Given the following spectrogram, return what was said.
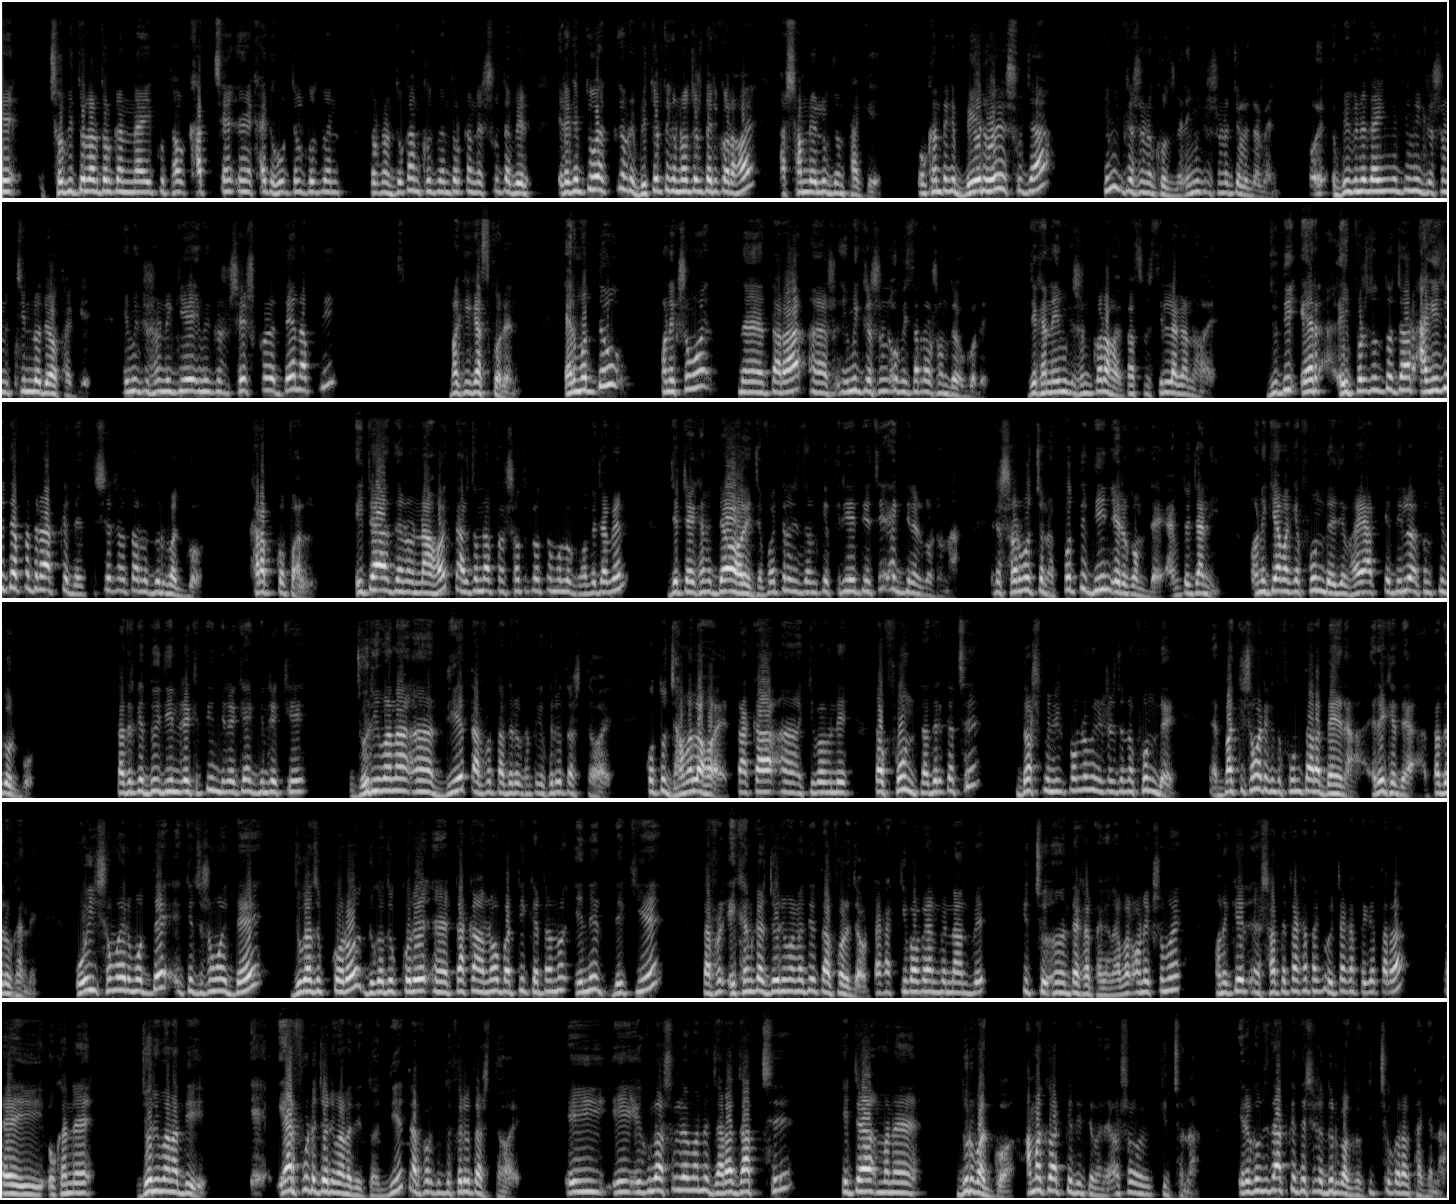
ছবি তোলার দরকার নাই, কোথাও খাচ্ছে খাইতে হোটেল খুঁজবেন দরকার দোকান খুঁজবেন দরকার নেই সোজা বের, এটা কিন্তু একেবারে ভিতর থেকে নজরদারি করা হয় আর সামনে লোকজন থাকে। ওখান থেকে বের হয়ে সোজা ইমিগ্রেশনে খুঁজবেন, ইমিগ্রেশনে চলে যাবেন। বিভিন্ন জায়গায় কিন্তু ইমিগ্রেশনের চিহ্ন দেওয়া থাকে। ইমিগ্রেশনে গিয়ে ইমিগ্রেশন শেষ করে দেন আপনি, বাকি কাজ করেন। এর মধ্যেও অনেক সময় তারা ইমিগ্রেশন অফিসাররাও সন্দেহ করে, যেখানে ইমিগ্রেশন করা হয়, পাসপোর্ট সিল লাগানো হয়। যদি এর, এই পর্যন্ত যাওয়ার আগে যদি আপনাদের আটকে দেয়, সেটা তো আরও দুর্ভাগ্য, খারাপ কপাল। এটা যেন না হয়, তার জন্য আপনার সতর্কতামূলক ভাবে যাবেন, যেটা এখানে দেওয়া হয়েছে। পঁয়তাল্লিশ জনকে ফিরিয়ে দিয়েছে, একদিনের ঘটনা। এটা সর্বোচ্চ না, প্রতিদিন এরকম দেয়। আমি তো জানি, অনেকে আমাকে ফোন দেয় যে, ভাই, আটকে দিল, এখন কি করব? তাদেরকে দুই দিন রেখে, তিন দিন রেখে, একদিন রেখে জরিমানা দিয়ে তারপর তাদের ওখান থেকে ফেরত আসতে হয়। কত ঝামেলা হয়। টাকা কীভাবে তা ফোন তাদের কাছে দশ মিনিট, পনেরো মিনিটের জন্য ফোন দেয়। বাকি সময়টা কিন্তু ফোন তারা দেয় না, রেখে দেয় তাদের ওখানে। ওই সময়ের মধ্যে কিছু সময় দেয়, যোগাযোগ করো, যোগাযোগ করে টাকা আনো বা টিকিট আনো, এনে দেখিয়ে তারপর এখানকার জরিমানা দিয়ে তারপরে যাও। টাকা কীভাবে আনবে, না আনবে, কিছু দেখার থাকে না। আবার অনেক সময় অনেকের সাথে টাকা থাকে, ওই টাকা থেকে তারা এই ওখানে জরিমানা দিয়ে এয়ারপোর্টে জরিমানা দিতে হয়। দিয়ে তারপর কিন্তু ফেরত আসতে হয়। এই- এগুলো আসলে মানে যারা যাচ্ছে, এটা মানে দুর্ভাগ্য। আমাকে আটকে দিতে পারে, অস্বাভাবিক কিছু না। এরকম যদি আটকে দেয় সেটা দুর্ভাগ্য কিচ্ছু করার থাকে না।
